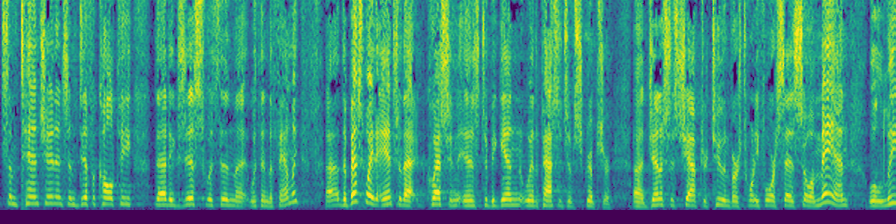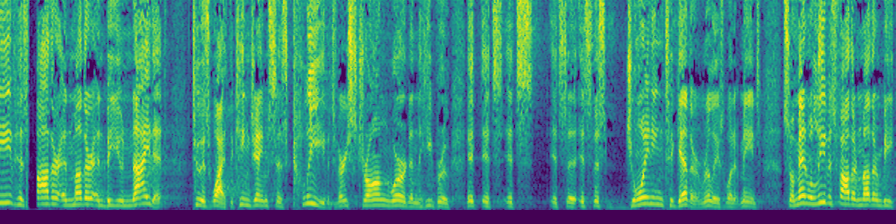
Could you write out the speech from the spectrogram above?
some tension and some difficulty that exists within the, within the family. Uh, the best way to answer that question is to begin with a passage of Scripture. Uh, Genesis chapter 2 and verse 24 says, So a man will leave his father and mother and be united to his wife. The King James says cleave. It's a very strong word in the Hebrew. It, it's, it's, it's, a, it's this joining together, really, is what it means. So a man will leave his father and mother and be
